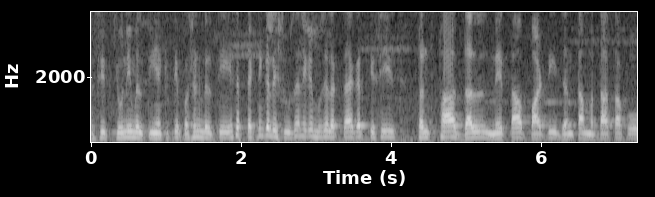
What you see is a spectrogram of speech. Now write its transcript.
रसीद क्यों नहीं मिलती हैं कितनी परसेंट मिलती हैं ये सब टेक्निकल इश्यूज़ हैं लेकिन मुझे लगता है अगर किसी संस्था दल नेता पार्टी जनता मतदाता को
